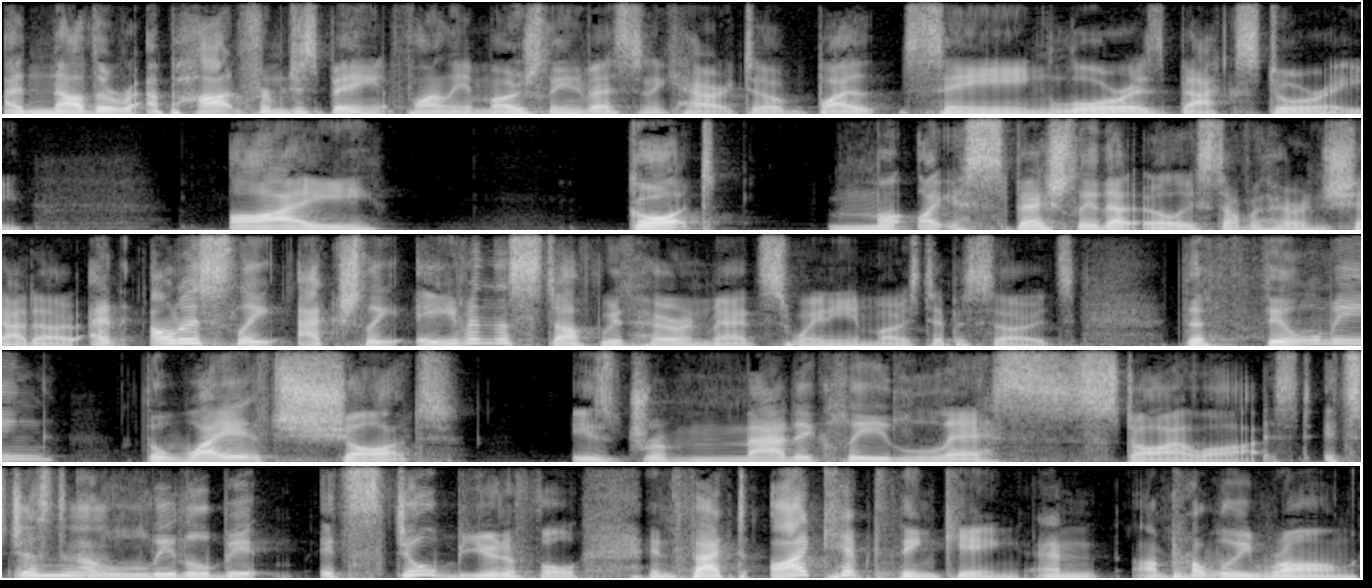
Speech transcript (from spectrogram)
another apart from just being finally emotionally invested in a character by seeing Laura's backstory, I got like especially that early stuff with her and Shadow, and honestly, actually, even the stuff with her and Mad Sweeney in most episodes, the filming, the way it's shot. Is dramatically less stylized. It's just a mm-hmm. little bit, it's still beautiful. In fact, I kept thinking, and I'm probably wrong,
